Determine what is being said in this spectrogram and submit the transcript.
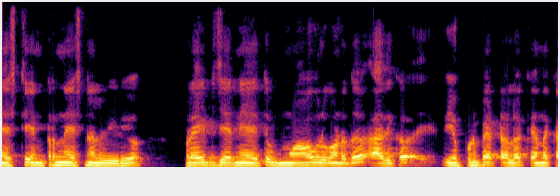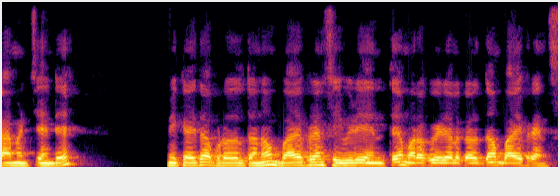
Next international video. Flight journey అయితే మామూలుగా ఉండదు. అది ఎప్పుడు పెట్టాలో కింద కామెంట్ చేయండి. మీకైతే అప్పుడు వదులుతాను. బాయ్ ఫ్రెండ్స్ ఈ వీడియో అయితే మరొక వీడియోలో కలుద్దాం. Bye friends.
